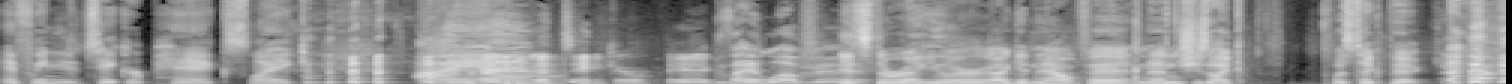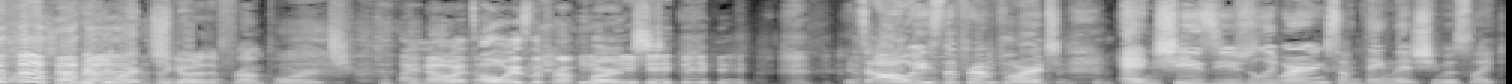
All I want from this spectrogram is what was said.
If we need to take her pics, like I am ready am. to take her pics. I love it. it's the regular. I get an outfit, and then she's like, "Let's take a pic." we, get, we go to the front porch. I know it's always the front porch. It's always the front porch, and she's usually wearing something that she was like,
